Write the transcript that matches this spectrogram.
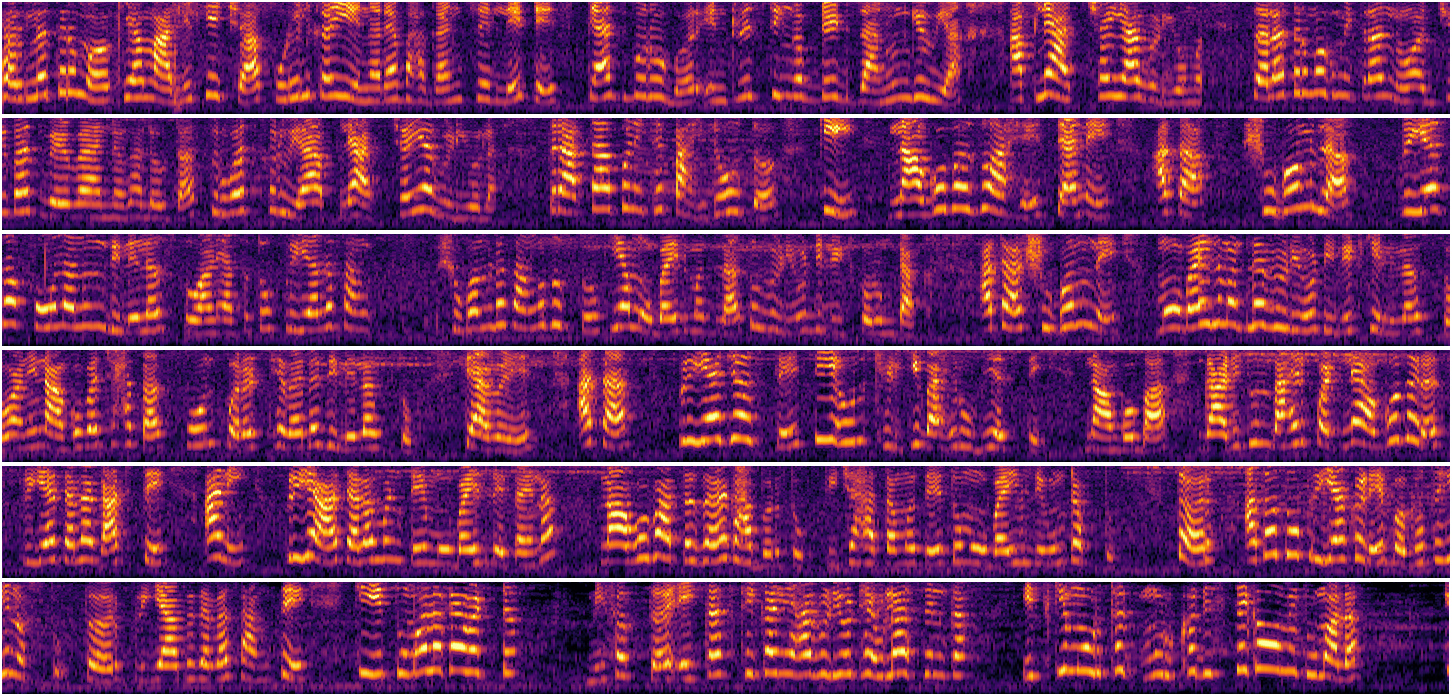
ठरलं तर मग या मालिकेच्या पुढील काही येणाऱ्या भागांचे लेटेस्ट त्याचबरोबर इंटरेस्टिंग अपडेट जाणून घेऊया आपल्या आजच्या या व्हिडिओमध्ये. चला तर मग मित्रांनो अजिबात वेळ वाया न घालवता सुरुवात करूया आपल्या आजच्या या व्हिडिओला. तर आता आपण इथे पाहिलं होतं की नागोबा जो आहे त्याने आता शुभमला प्रियाचा फोन आणून दिलेला असतो आणि आता तो प्रियाला सांग शुभमला सांगत असतो की या मोबाईलमधला तो व्हिडिओ डिलीट करून टाक. आता शुभमने मोबाईलमधला व्हिडिओ डिलीट केलेला असतो आणि नागोबाच्या हातात फोन परत ठेवायला दिलेला असतो. त्यावेळेस आता प्रिया जी असते ती येऊन खिडकी बाहेर उभी असते. नागोबा गाडीतून बाहेर पडण्या अगोदरच प्रिया त्याला गाठते आणि प्रिया त्याला म्हणते मोबाईल देताय ना? नागोबा आता जरा घाबरतो. तिच्या हातामध्ये तो मोबाईल देऊन टाकतो. तर आता तो प्रियाकडे बघतही नसतो. तर प्रिया आता त्याला सांगते की तुम्हाला काय वाटतं? मी फक्त एकाच ठिकाणी हा व्हिडिओ ठेवला असेल का? इतकी मूर्ख मूर्ख दिसते का हो मी तुम्हाला?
